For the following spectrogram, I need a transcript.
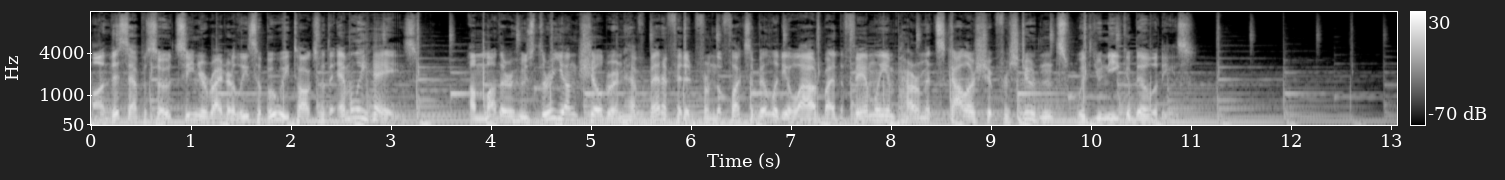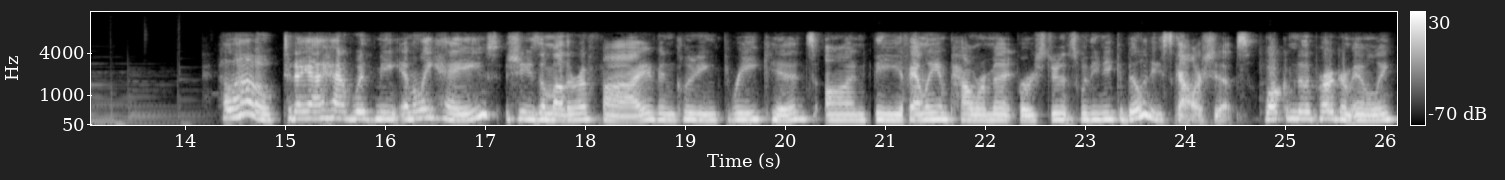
On this episode, senior writer Lisa Buie talks with Emily Hayes, a mother whose three young children have benefited from the flexibility allowed by the Family Empowerment Scholarship for students with unique abilities. Hello. Today I have with me Emily Hayes. She's a mother of five, including three kids on the Family Empowerment for Students with Unique Abilities scholarships. Welcome to the program, Emily.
